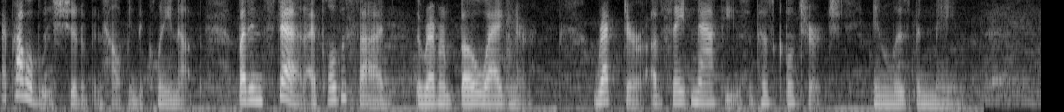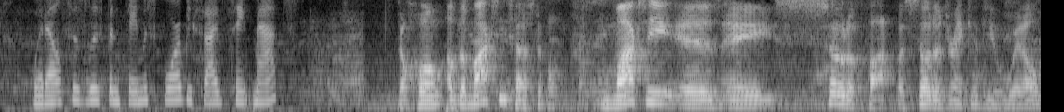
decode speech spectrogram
I probably should have been helping to clean up, but instead I pulled aside the Reverend Bo Wagner, rector of St. Matthew's Episcopal Church in Lisbon, Maine. What else is Lisbon famous for besides St. Matt's? the home of the Moxie Festival. Moxie is a soda pop, a soda drink, if you will.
